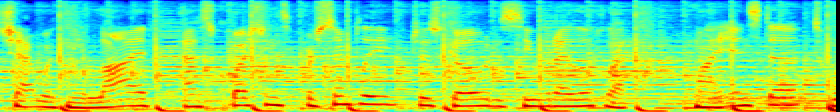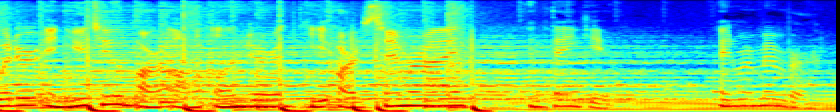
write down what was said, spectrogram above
chat with me live, ask questions, or simply just go to see what I look like. My Insta, Twitter, and YouTube are all under The Art Samurai, and thank you. And remember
